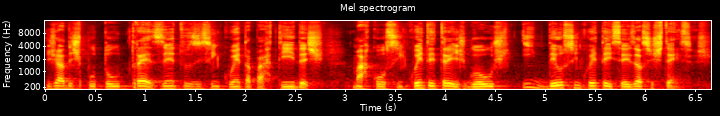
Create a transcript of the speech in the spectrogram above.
já disputou 350 partidas, marcou 53 gols e deu 56 assistências.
